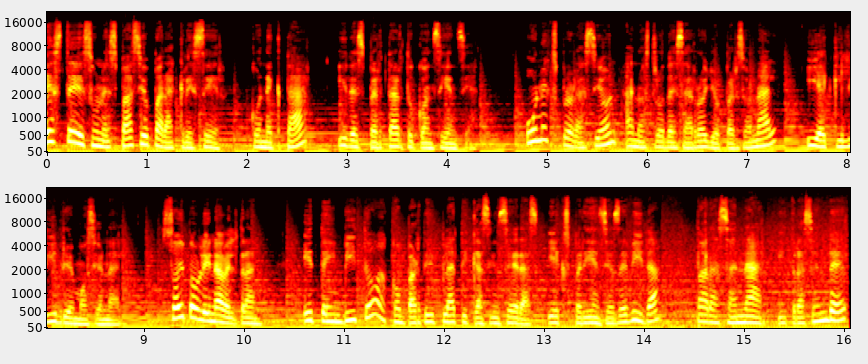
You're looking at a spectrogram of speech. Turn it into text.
Este es un espacio para crecer, conectar y despertar tu conciencia. Una exploración a nuestro desarrollo personal y equilibrio emocional. Soy Paulina Beltrán y te invito a compartir pláticas sinceras y experiencias de vida para sanar y trascender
